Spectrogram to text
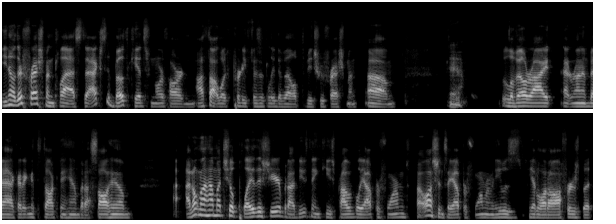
you know, their freshman class, actually both kids from North Hardin, I thought looked pretty physically developed to be true freshmen. Um, yeah. Lavelle Wright at running back. I didn't get to talk to him, but I saw him. I don't know how much he'll play this year, but I do think he's probably outperformed. Well, I shouldn't say outperformed. I mean, he was he had a lot of offers, but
